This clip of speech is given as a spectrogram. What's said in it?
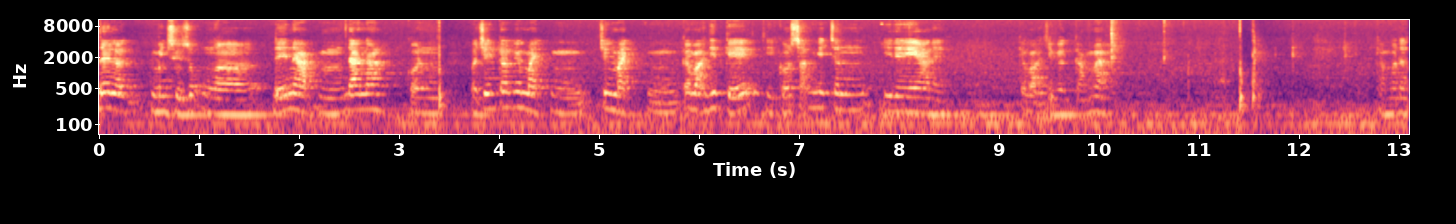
đây là mình sử dụng uh, đế nạp ừ, đa năng. Còn ở trên các cái mạch ừ, trên mạch ừ, các bạn thiết kế thì có sẵn cái chân IDE này. Các bạn chỉ việc cắm vào. Cắm vào đây.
